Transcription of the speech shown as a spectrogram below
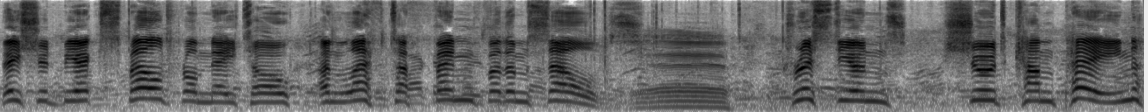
They should be expelled from NATO and left to fend for themselves. Yeah. Christians should campaign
